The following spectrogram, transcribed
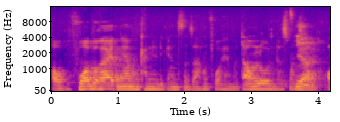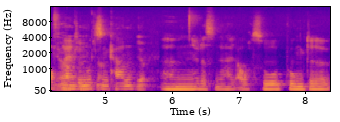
auch vorbereiten. Ja, man kann ja die ganzen Sachen vorher mal downloaden, dass man es ja. auch offline okay, benutzen klar. kann. Ähm, ja, das sind halt auch so Punkte,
